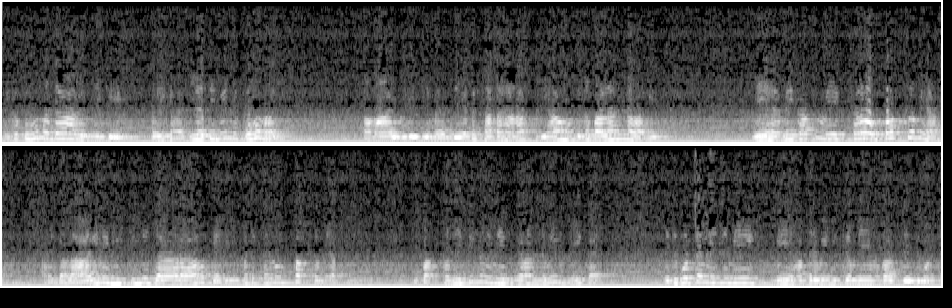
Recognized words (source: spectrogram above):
මේක කොහොමද ආවෙන්නේ මේක ඇදිලා තිබෙන්නේ කොහොමද? සමාජ ඉදිරියේ මැදයට සතහනක් දිහා හොඳට බලන්න වගේ. මේ හැම එකක්ම මේ එක්තරා උපක්‍රමයක්. අර ගලාගෙන හිටින්නේ ජාරාව කැඩීමට කරන උපක්‍රමයක්. උපක්‍රමයේ කියන්නේ මේක කරන්න වෙන්නේ මේකයි. එතකොට මෙන්න මේ මේ හතරවෙනි ක්‍රමය මොකක්ද එතකොට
